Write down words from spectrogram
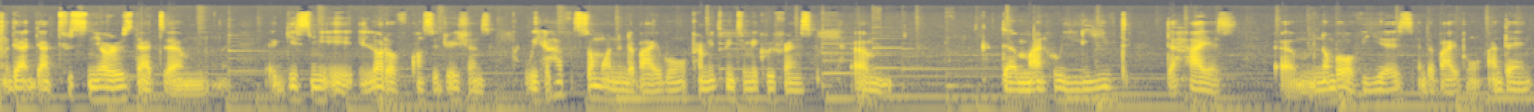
there, there, are two scenarios that um, gives me a, a, lot of considerations. We have someone in the Bible, permit me to make reference, um, the man who lived the highest um, number of years in the Bible. And then,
